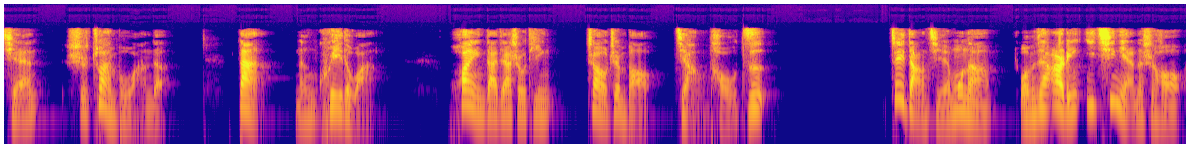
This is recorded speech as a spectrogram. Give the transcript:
钱是赚不完的，但能亏得完。欢迎大家收听赵正宝讲投资。这档节目呢，我们在二零一七年的时候，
